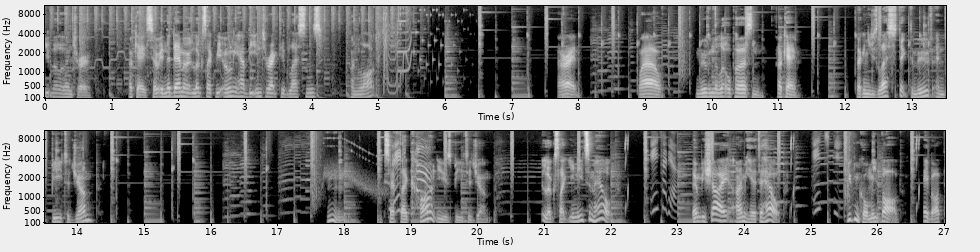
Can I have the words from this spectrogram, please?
Cute little intro. Okay, so in the demo it looks like we only have the interactive lessons unlocked. Alright. Wow. Moving the little person. Okay. So I can use left stick to move and B to jump. Hmm. Except I can't use B to jump. It looks like you need some help. Don't be shy, I'm here to help. You can call me Bob. Hey Bob.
